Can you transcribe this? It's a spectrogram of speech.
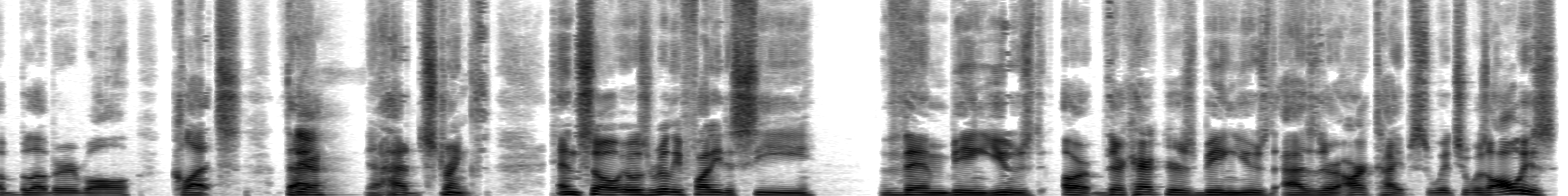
a blubber ball klutz yeah, that had strength. And so it was really funny to see them being used or their characters being used as their archetypes, which was always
